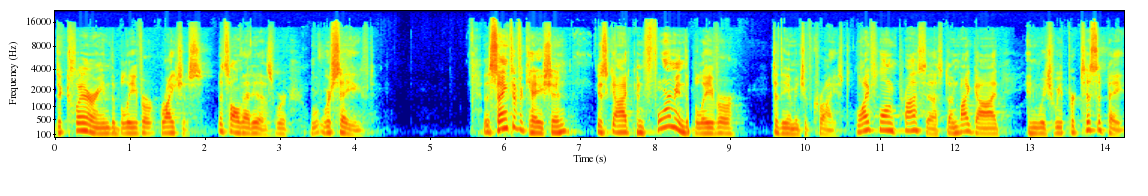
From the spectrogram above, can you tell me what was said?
declaring the believer righteous. That's all that is. We're, we're saved. The sanctification is God conforming the believer to the image of Christ. Lifelong process done by God in which we participate.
